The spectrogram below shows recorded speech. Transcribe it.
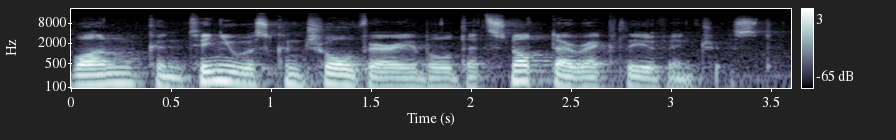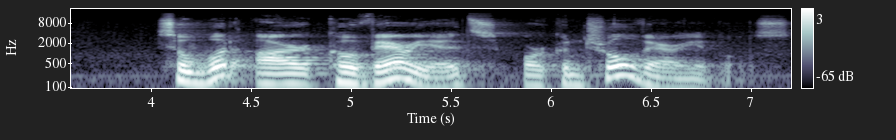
one continuous control variable that's not directly of interest. So what are covariates or control variables?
